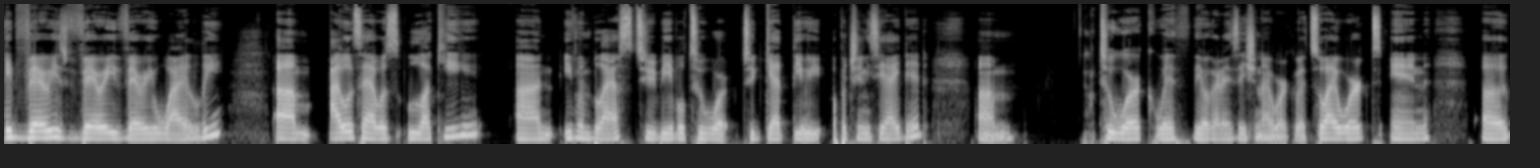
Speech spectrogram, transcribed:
it varies very, very widely. Um, I would say I was lucky and even blessed to be able to work to get the opportunity I did um, to work with the organization I worked with. So I worked in a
